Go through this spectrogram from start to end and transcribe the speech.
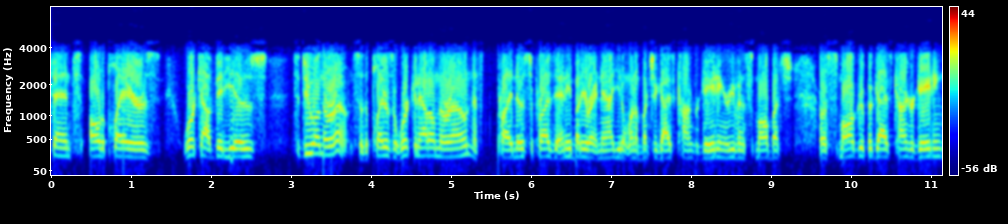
sent all the players workout videos to do on their own. So the players are working out on their own. That's probably no surprise to anybody right now. You don't want a bunch of guys congregating or even a small bunch or a small group of guys congregating.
